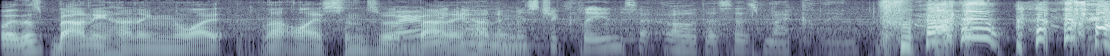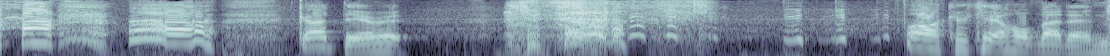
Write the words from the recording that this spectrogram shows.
Wait, this bounty hunting li not license, but Where bounty hunting. Mr. Clean? So- Oh, this is my clean. God damn it. Fuck, I can't hold that in.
